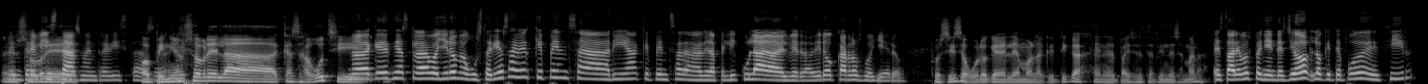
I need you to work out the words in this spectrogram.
eh, Me entrevistas, sobre- me entrevistas. Opinión sobre la casa Gucci. No, ahora que decías Clara Bollero, me gustaría saber qué pensaría, qué piensa de la película el verdadero Carlos Bollero. Pues sí, seguro que leemos la crítica en el país este fin de semana. Estaremos pendientes. Yo lo que te puedo decir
